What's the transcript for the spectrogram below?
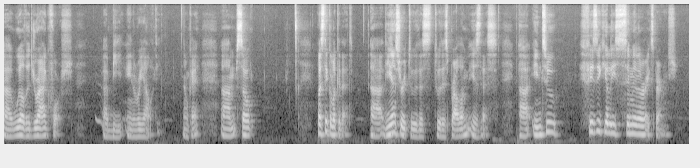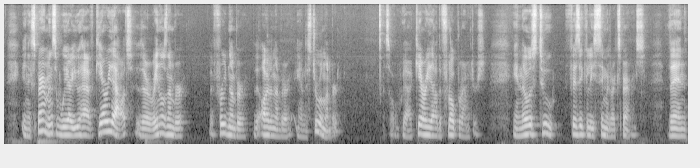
uh, will the drag force uh, be in reality? Okay, um, so let's take a look at that. Uh, the answer to this to this problem is this: uh, into physically similar experiments. In experiments where you have carried out the Reynolds number the Froude number, the Euler number, and the Strouhal number. So we have carried out the flow parameters. In those two physically similar experiments, then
